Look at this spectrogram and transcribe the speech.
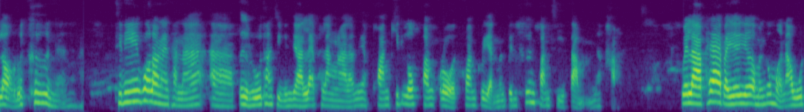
หลอกด้วยคลื่นนะทีนี้พวกเราในฐานะตื่นรู้ทางจิตวิญญาณและพลังงานแล้วเนี่ยความคิดลบความโกรธ ความเกลียดมันเป็นคลื่นความถี่ต่ำนะคะ เวลาแพร่ไปเยอะ ๆ มันก็เหมือนอาวุธ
